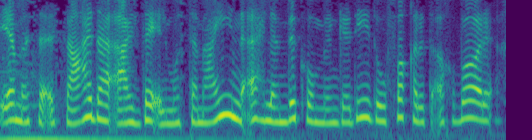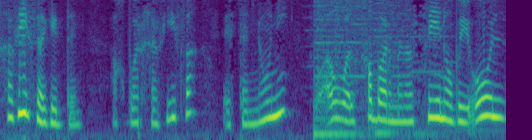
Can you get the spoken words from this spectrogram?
يا مساء السعادة أعزائي المستمعين أهلا بكم من جديد وفقرة أخبار خفيفة جدا. أخبار خفيفة؟ استنوني. وأول خبر من الصين وبيقول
